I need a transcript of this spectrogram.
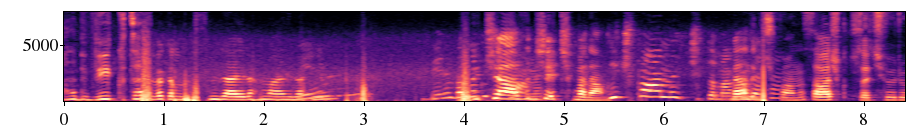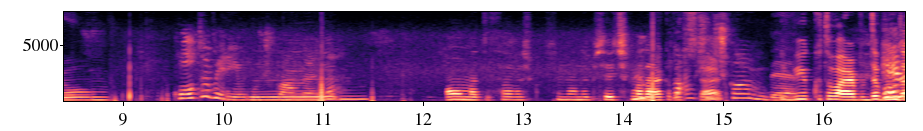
Bana bir büyük kutu hadi bakalım. Bismillahirrahmanirrahim. Benim, benim bana Üç güç puanı. bir şey çıkmadan. Güç puanı çıktı bana. Ben de güç Zaten puanı. Savaş kutusu açıyorum. Kolta vereyim güç puanlarını. Olmadı. Savaş kutusundan da bir şey çıkmadı Büyük kutudan Bir arkadaşlar. şey çıkar mı be? Bir büyük kutu var burada. Bunu hem da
